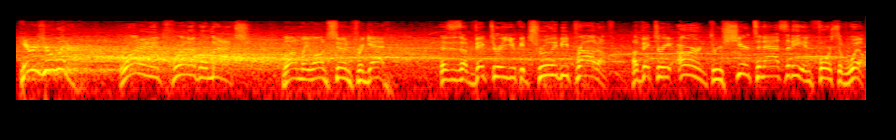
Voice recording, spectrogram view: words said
Here is your winner. What an incredible match. One we won't soon forget. This is a victory you could truly be proud of. A victory earned through sheer tenacity and force of will.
